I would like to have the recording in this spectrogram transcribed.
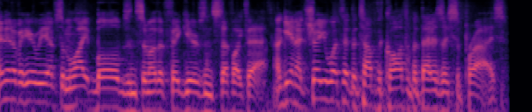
And then over here we have some light bulbs and some other figures and stuff like that. Again, I'd show you what's at the top of the closet, but that is a surprise.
